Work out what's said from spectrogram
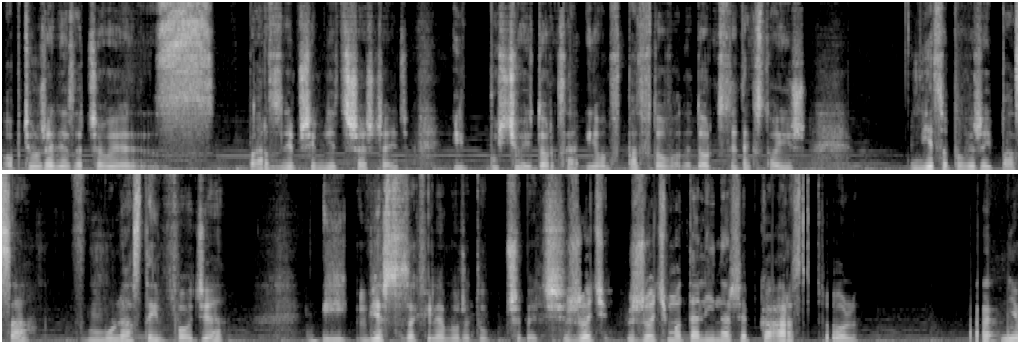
obciążenia zaczęły z bardzo nieprzyjemnie trzeszczeć i puściłeś Dorksa i on wpadł w tą wodę. Dorks, ty tak stoisz nieco powyżej pasa w mulastej wodzie i wiesz, co za chwilę może tu przybyć. Rzuć, rzuć mu tę linę szybko, Arsul. A nie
